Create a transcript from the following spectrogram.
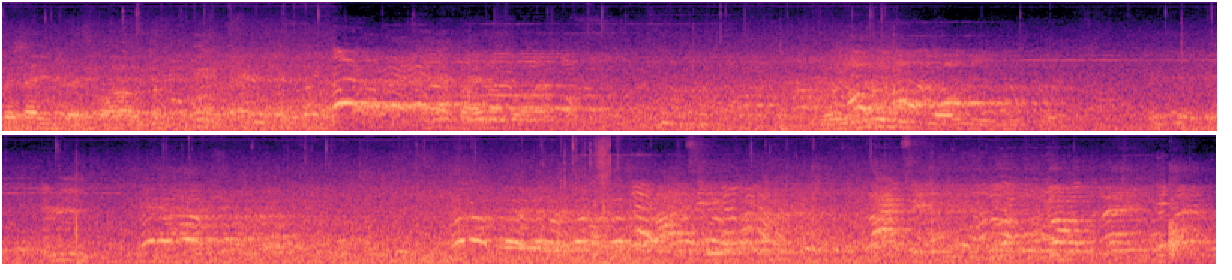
Especially in the restaurant. Latin! Latin! Latin!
